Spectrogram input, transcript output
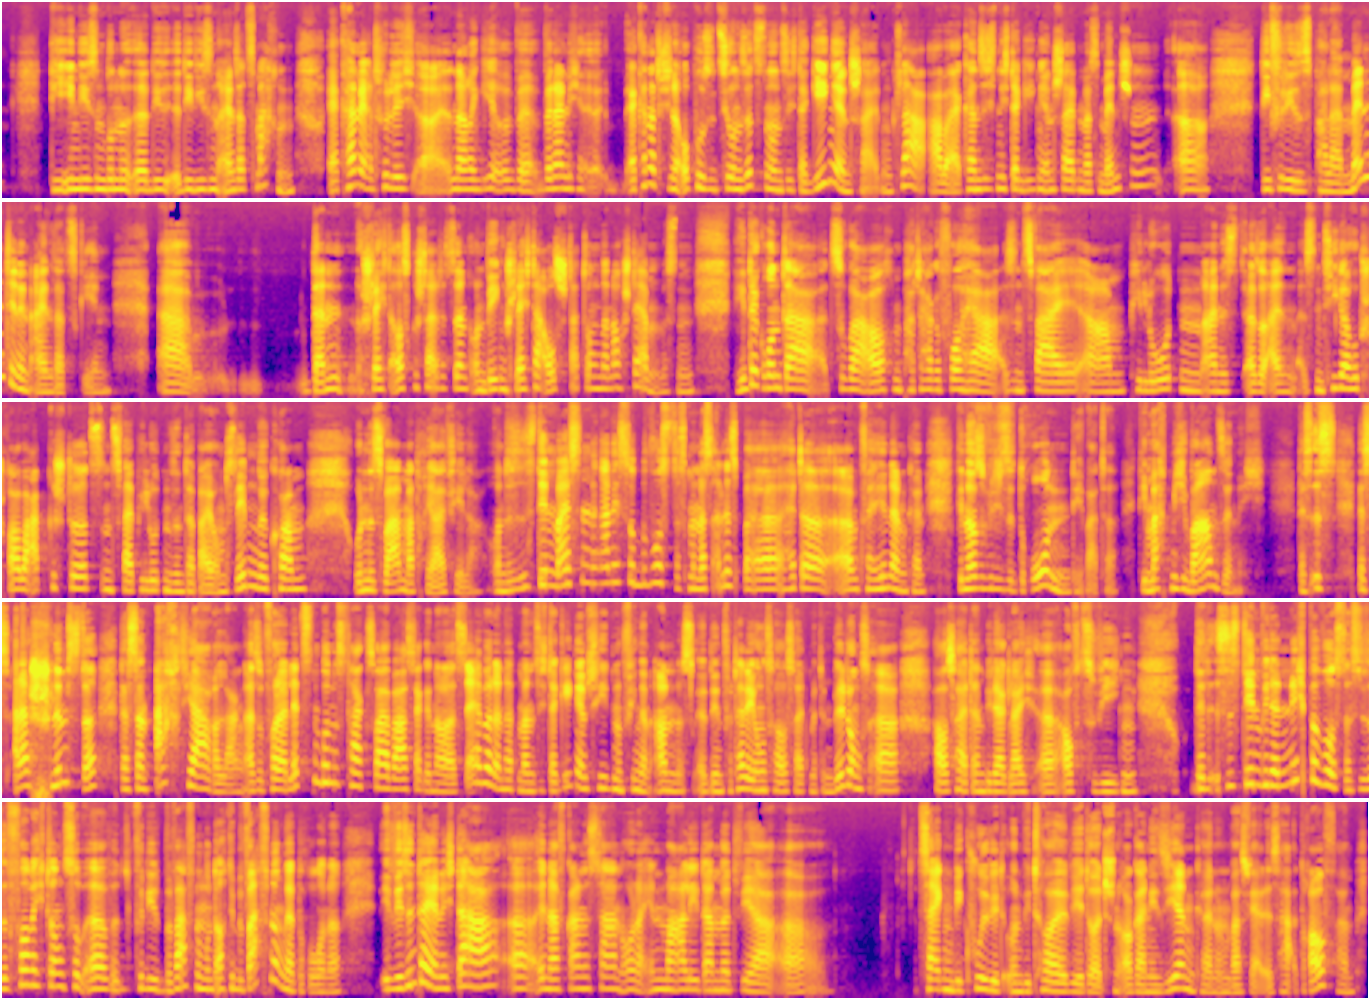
die in diesen Bundes, äh, die, die diesen Einsatz machen. Er kann ja natürlich äh, in der Regierung, wenn er nicht, äh, er kann natürlich in der Opposition sitzen und sich dagegen entscheiden, klar, aber er kann sich nicht dagegen entscheiden, dass Menschen, äh, die für dieses Parlament in den Einsatz gehen, äh, dann schlecht ausgestattet sind und wegen schlechter Ausstattung dann auch sterben müssen. Hintergrund dazu war auch ein paar Tage vorher sind zwei ähm, Piloten eines, also ein, ist ein Tigerhubschrauber abgestürzt und zwei Piloten sind dabei ums Leben gekommen und es war ein Materialfehler. Und es ist den meisten gar nicht so bewusst, dass man das alles hätte äh, verhindern können. Genauso wie diese Drohnendebatte. Die macht mich wahnsinnig. Das ist das Allerschlimmste, dass dann acht Jahre lang, also vor der letzten Bundestagswahl war es ja genau dasselbe, dann hat man sich dagegen entschieden und fing dann an, äh, den Verteidigungshaushalt mit dem Bildungshaushalt dann wieder gleich äh, aufzuwiegen. Es ist denen wieder nicht bewusst, dass diese Vorrichtung zu, äh, für die Bewaffnung und auch die Bewaffnung der Drohne, wir sind da ja nicht da in Afghanistan oder in Mali, damit wir zeigen, wie cool wir und wie toll wir Deutschen organisieren können und was wir alles drauf haben.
